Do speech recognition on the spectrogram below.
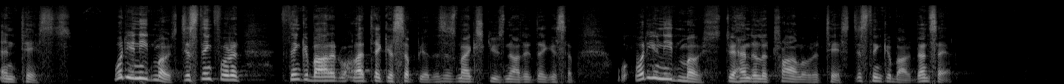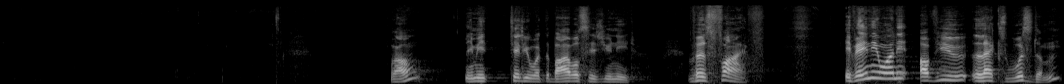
and tests? What do you need most? Just think for it. Think about it while I take a sip here. This is my excuse now to take a sip. What do you need most to handle a trial or a test? Just think about it. Don't say it. Well, let me tell you what the Bible says you need. Verse 5. If anyone of you lacks wisdom,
